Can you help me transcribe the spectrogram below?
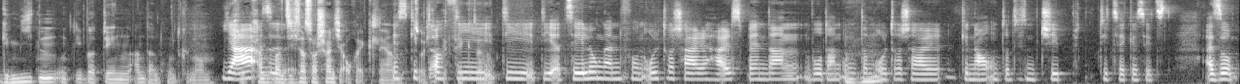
gemieden und lieber den anderen Hund genommen. Ja, so kann also man sich das wahrscheinlich auch erklären. Es gibt auch die, Effekte. die, die Erzählungen von Ultraschall-Halsbändern, wo dann Mhm. unterm Ultraschall genau unter diesem Chip die Zecke sitzt. Also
